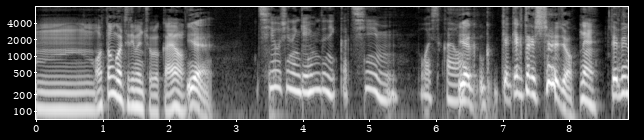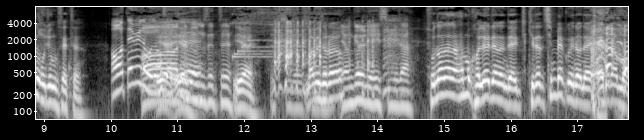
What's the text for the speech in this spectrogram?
음, 어떤 걸 드리면 좋을까요? 예. 치우시는 게 힘드니까 침 뭐가 있을까요? 예, 그- 깨, 깨끗하게 씻어야죠. 네. 떼비는 오줌 세트. 어, 때미는 아, 오줌 예, 예. 세트. 네, 세트 예. 마음에 들어요? 연결되어 있습니다. 조나단 한번 걸려야 되는데 길에다 침 뱉고 이런 애- 애들 한번.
